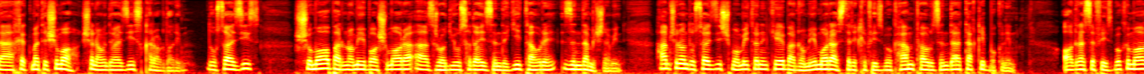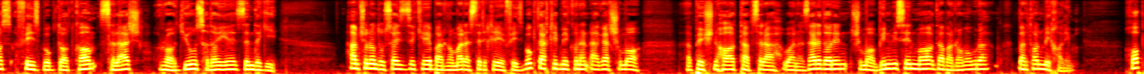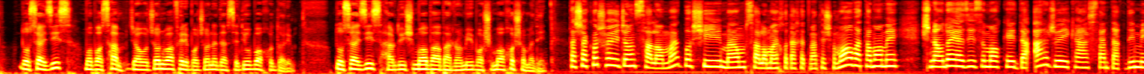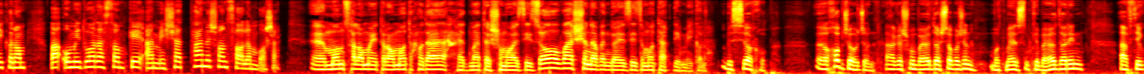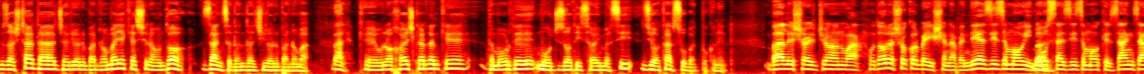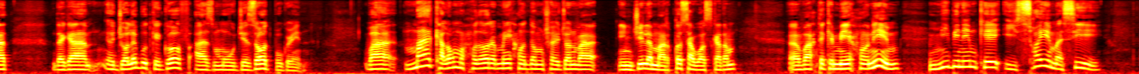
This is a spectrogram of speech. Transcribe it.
در خدمت شما شنونده عزیز قرار داریم. دوستان عزیز شما برنامه با شما را از رادیو صدای زندگی طور زنده میشنوین همچنان دوستان عزیز شما می‌تونین که برنامه ما را از طریق فیسبوک هم طور زنده تعقیب بکنین آدرس فیسبوک ماست facebook.com رادیو صدای زندگی. همچنان دوستان عزیزی که برنامه را از طریق فیسبوک تعقیب می‌کنن اگر شما پیشنهاد تبصره و نظر دارین شما بنویسین. ما در برنامه او را برتان می‌خوانیم. خب دوستان عزیز ما باز هم جواد جان و فریبا جان دستدیو با خود داریم. دوستان عزیز هر دوی شما به برنامه با شما خوش آمدین. تشکر شای جان سلامت باشی. من سلامای خود خدمت شما و تمام شنوندای عزیز ما که در هر جایی که هستن تقدیم می‌کنم و امیدوار هستم که همیشه تنشان سالم باشه مام سلام و احترامات خدمت شما عزیزا و شنوندای عزیز ما تقدیم می‌کنم. بسیار خوب. خب جواد جان اگر شما بیاد داشته باشین مطمئن هستم که بیاد دارین. هفته گذشته در جریان برنامه یکی از شنوندا زنگ زدن در جریان برنامه. بله. که اونا خواهش کردن که در مورد معجزات عیسی مسیح زیادتر صحبت بکنین. بله شاید جان و خدا را شکر به شنونده عزیز ما ای بله. دوست عزیز ما که زنگ زد. دیگه جالب بود که گفت از معجزات بگوین. و من کلام خدا را می خوندم شاید جان و انجیل مرقس آواز کردم. وقتی که می خونیم می بینیم که عیسی مسیح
